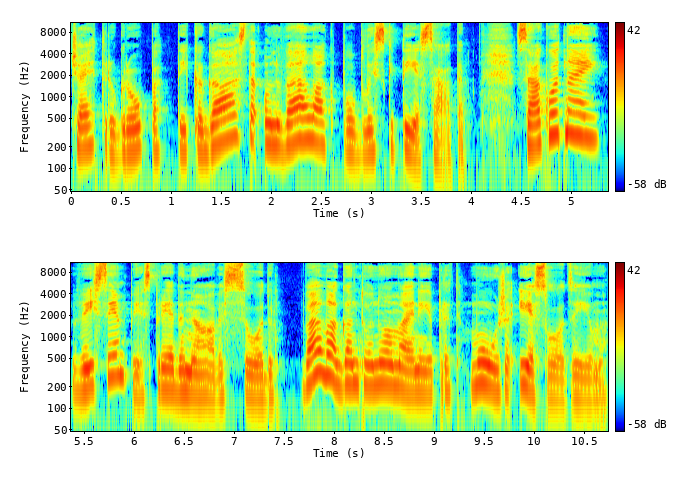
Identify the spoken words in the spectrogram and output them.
četru grupa tika gāsta un vēlāk publiski tiesāta. Sākotnēji visiem piesprieda nāves sodu vēlāk gan to nomainīja pret mūža ieslodzījumu.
